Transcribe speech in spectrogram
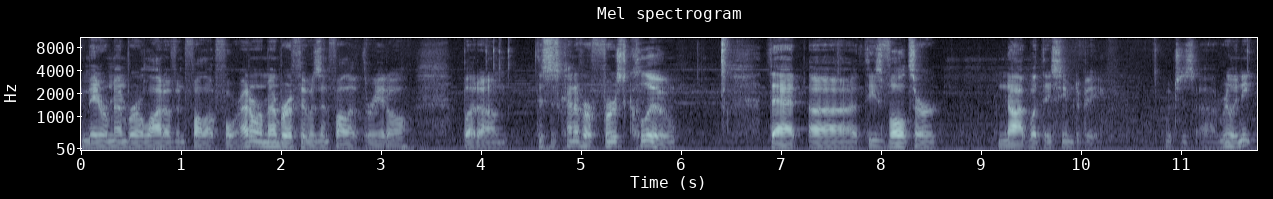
you may remember a lot of in Fallout 4. I don't remember if it was in Fallout 3 at all, but um, this is kind of our first clue that uh, these vaults are not what they seem to be, which is uh, really neat.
